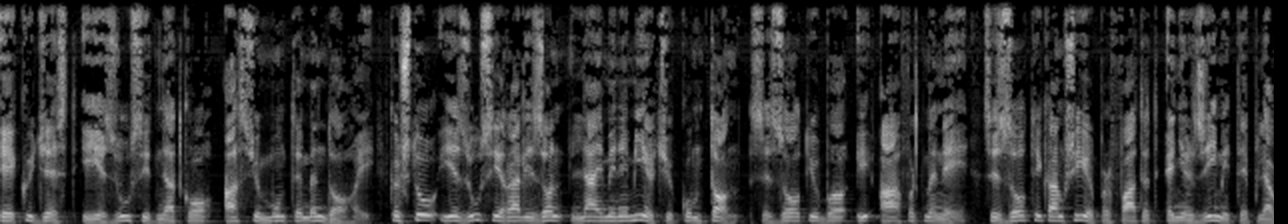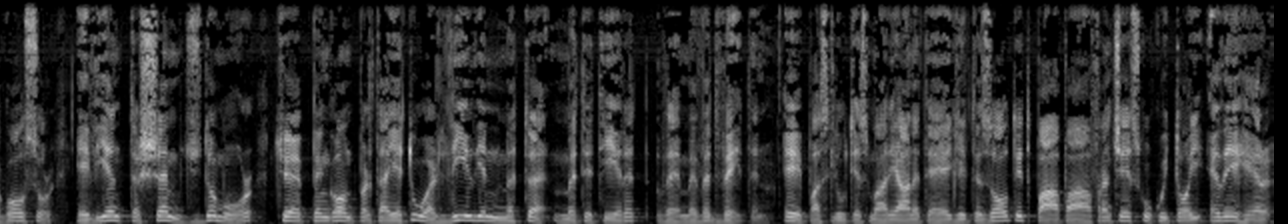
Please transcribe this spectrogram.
E ky gjest i Jezusit në atë kohë as që mund te mendohej, Kështu Jezusi realizon lajmin e mirë që kumton se Zoti u bë i afërt me ne, se Zoti ka mëshirë për fatet e njerëzimit të plagosur e vjen të shembë çdo mur që e pengon për ta jetuar lidhjen me të, me të tjerët dhe me vetveten. E pas lutjes mariane të Engjëllit të Zotit, Papa Françesku kujtoi edhe një herë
